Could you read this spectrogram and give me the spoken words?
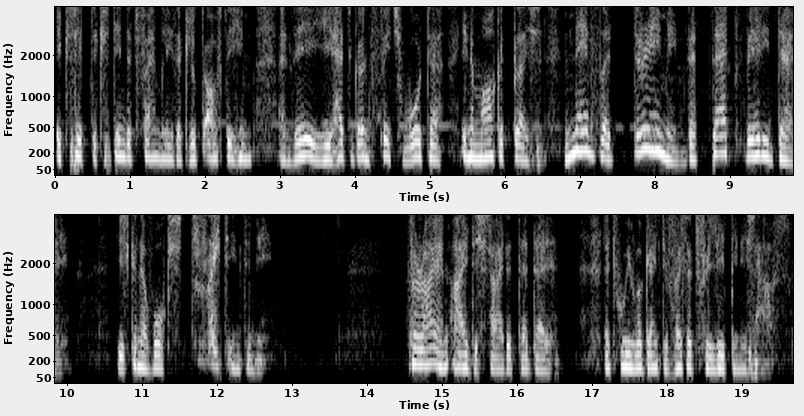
except extended family that looked after him. And there he had to go and fetch water in a marketplace, never dreaming that that very day he's going to walk straight into me. Farai and I decided that day that we were going to visit Philippe in his house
